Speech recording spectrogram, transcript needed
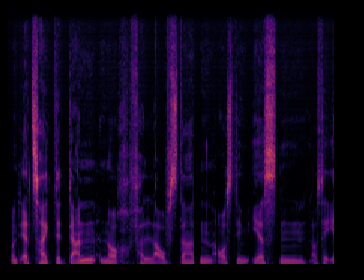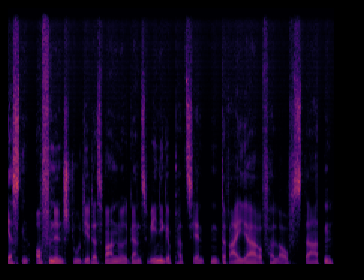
Und er zeigte dann noch Verlaufsdaten aus, dem ersten, aus der ersten offenen Studie. Das waren nur ganz wenige Patienten, drei Jahre Verlaufsdaten.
